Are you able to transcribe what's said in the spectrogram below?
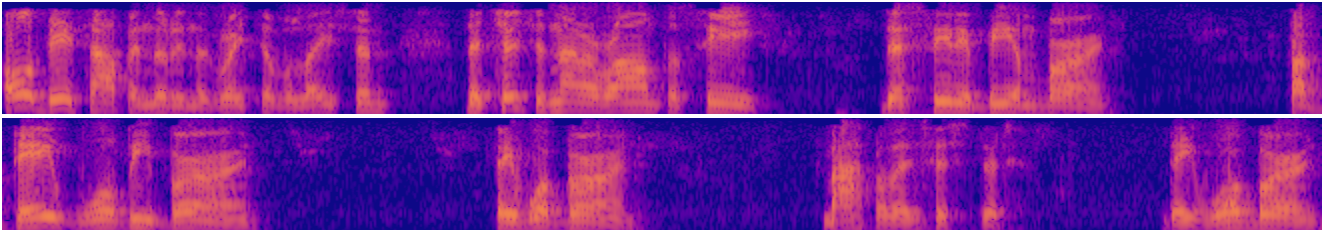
All this happened during the Great Tribulation. The church is not around to see the city being burned. but they will be burned. They will burn. My brother and sister, they will burn.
